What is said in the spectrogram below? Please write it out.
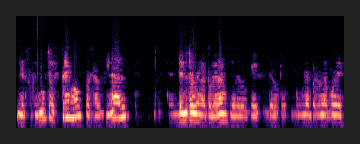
y el sufrimiento extremo, pues al final dentro de la tolerancia de lo que de lo que una persona puede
